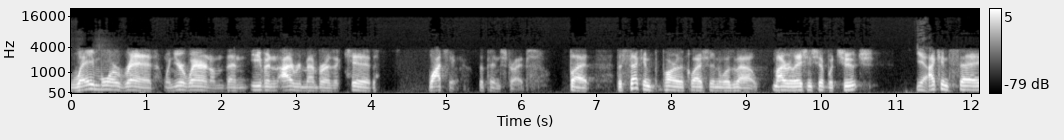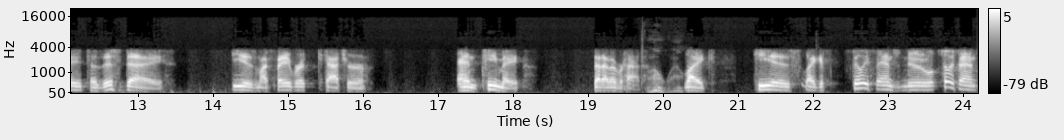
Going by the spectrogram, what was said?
way more red when you're wearing them than even I remember as a kid watching the pinstripes. But the second part of the question was about my relationship with Chooch. Yeah. I can say to this day, he is my favorite catcher and teammate that I've ever had. Oh wow! Like he is like if Philly fans knew Philly fans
